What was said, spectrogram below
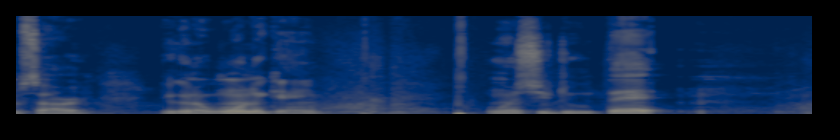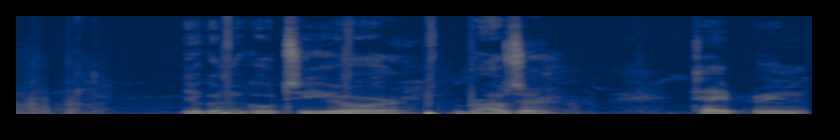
I'm sorry. You're going to want a game. Once you do that, you're going to go to your browser, type in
